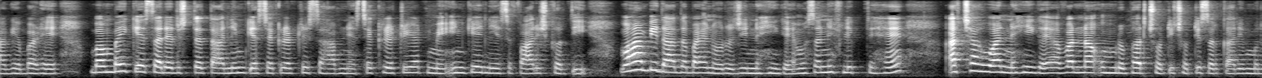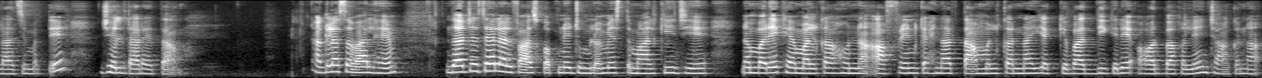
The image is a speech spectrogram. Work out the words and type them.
आगे बढ़े। बम्बई के सर रिश्ते तालीम के सेक्रेटरी साहब ने सेक्रेटरीट में इनके लिए सिफारिश कर दी। वहाँ भी दादा भाई नूरजी नहीं गए। मुसनफ़ लिखते हैं अच्छा हुआ नहीं गया, वरना उम्र भर छोटी छोटी सरकारी मुलाजिमतें झेलता रहता। अगला सवाल है, दर्ज झैल अल्फाज को अपने जुमलों में इस्तेमाल कीजिए। नंबर एक है, मलका होना, आफरीन कहना, तामुल करना यक के बाद दिगरे और बगलें झांकना।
